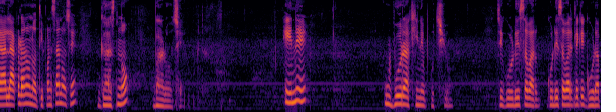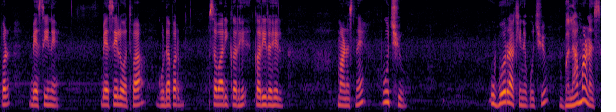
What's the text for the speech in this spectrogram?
આ લાકડાનો નથી, પણ શાનો છે. ઘાસનો ભાડો છે. એને ઊભો રાખીને પૂછ્યું. જે ઘોડેસવાર ઘોડેસવાર એટલે કે ઘોડા પર બેસીને બેસેલો અથવા ઘોડા પર સવારી કરે, કરી રહેલ માણસને પૂછ્યું. ઊભો રાખીને પૂછ્યું, ભલા માણસ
